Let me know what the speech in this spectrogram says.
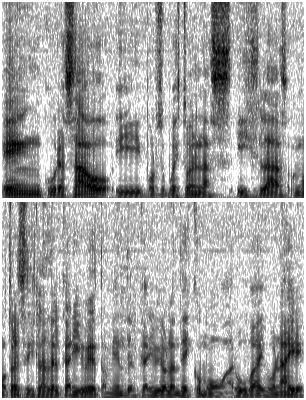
en Curazao y por supuesto en las islas, en otras islas del Caribe, también del Caribe holandés como Aruba y Bonaire.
